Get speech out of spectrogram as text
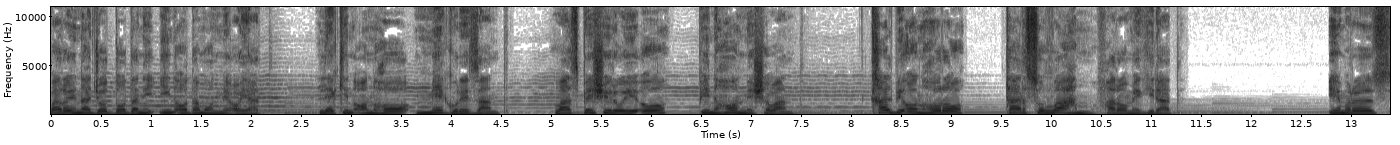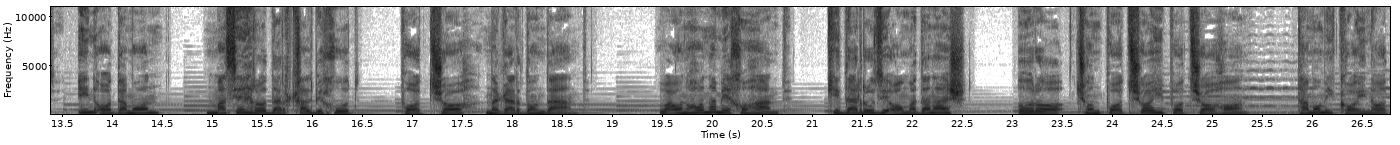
барои наҷот додани ин одамон меояд лекин онҳо мегурезанд ва аз пеши рӯи ӯ пинҳон мешаванд. Қалби онҳоро тарсу ваҳм фаро мегирад имрӯз ин одамон масеҳро дар қалби худ подшоҳ нагардондаанд ва онҳо намехоҳанд ки дар рӯзи омаданаш ӯро чун подшоҳи подшоҳон тамоми коинот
